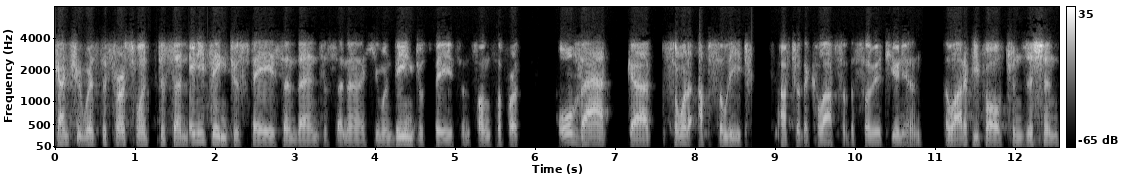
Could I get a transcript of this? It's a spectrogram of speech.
country was the first one to send anything to space and then to send a human being to space and so on and so forth. All that got somewhat obsolete after the collapse of the Soviet Union. A lot of people transitioned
